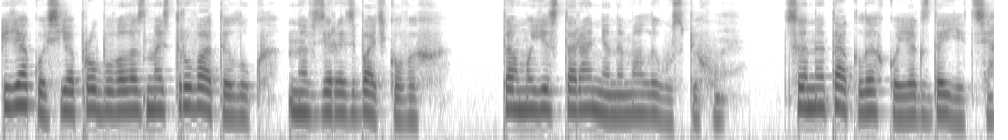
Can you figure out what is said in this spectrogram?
Якось я пробувала змайструвати лук на взірець батькових, та мої старання не мали успіху. Це не так легко, як здається.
